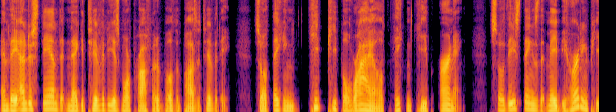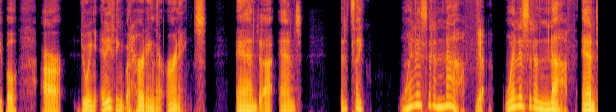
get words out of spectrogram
and they understand that negativity is more profitable than positivity. So if they can keep people riled, they can keep earning. So these things that may be hurting people are doing anything but hurting their earnings. And uh, and it's like, when is it enough? Yeah. When is it enough? And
